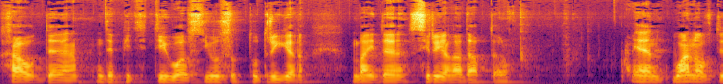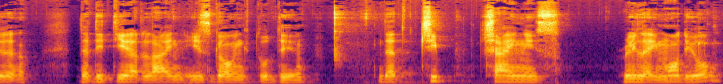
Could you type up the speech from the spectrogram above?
how the the PTT was used to trigger by the serial adapter. And one of the the DTR line is going to the that cheap Chinese relay module.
